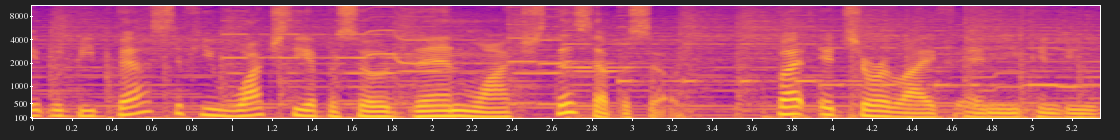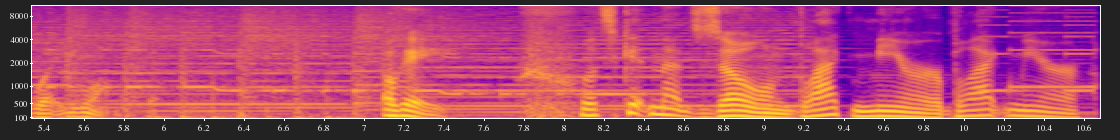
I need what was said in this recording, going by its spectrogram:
it would be best if you watch the episode, then watch this episode. But it's your life and you can do what you want. Okay, let's get in that zone. Black Mirror, Black Mirror.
